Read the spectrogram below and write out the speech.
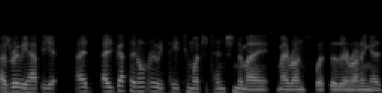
I was really happy. I I guess I don't really pay too much attention to my my run splits as I'm running. I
